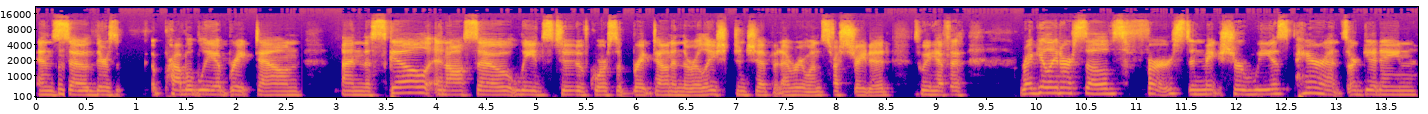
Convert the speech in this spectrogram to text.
and so mm-hmm. there's probably a breakdown in the skill and also leads to of course a breakdown in the relationship and everyone's frustrated so we have to regulate ourselves first and make sure we as parents are getting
